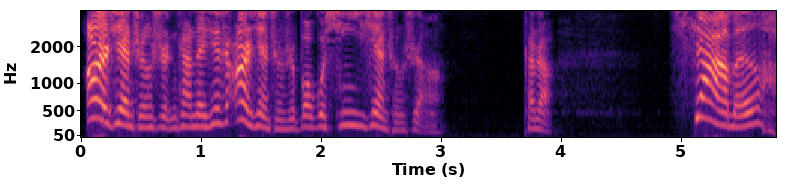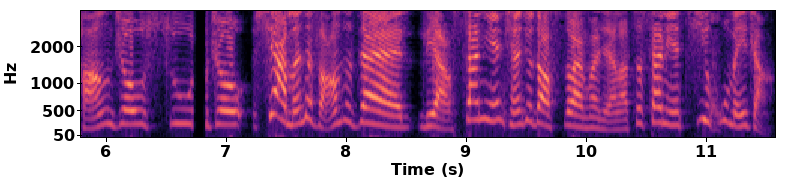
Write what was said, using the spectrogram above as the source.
二线城市，你看哪些是二线城市？包括新一线城市啊，看着厦门、杭州、苏州，厦门的房子在两三年前就到四万块钱了，这三年几乎没涨。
